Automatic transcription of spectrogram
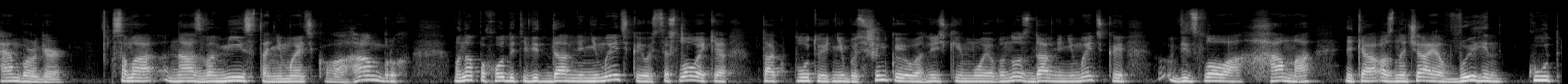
hamburger, сама назва міста німецького Гамбург, вона походить від давньонімецької, ось це слово, яке так плутають ніби з шинкою в англійській мові, воно з давньонімецької від слова хама, яка означає вигін, кут,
